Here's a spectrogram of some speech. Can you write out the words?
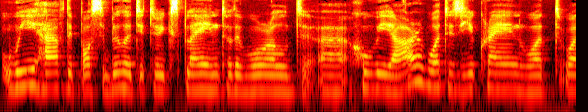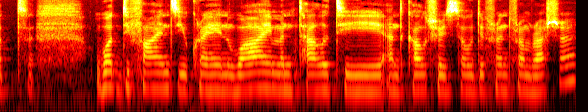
we have the possibility to explain to the world uh, who we are, what is Ukraine, what what what defines Ukraine, why mentality and culture is so different from Russia.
